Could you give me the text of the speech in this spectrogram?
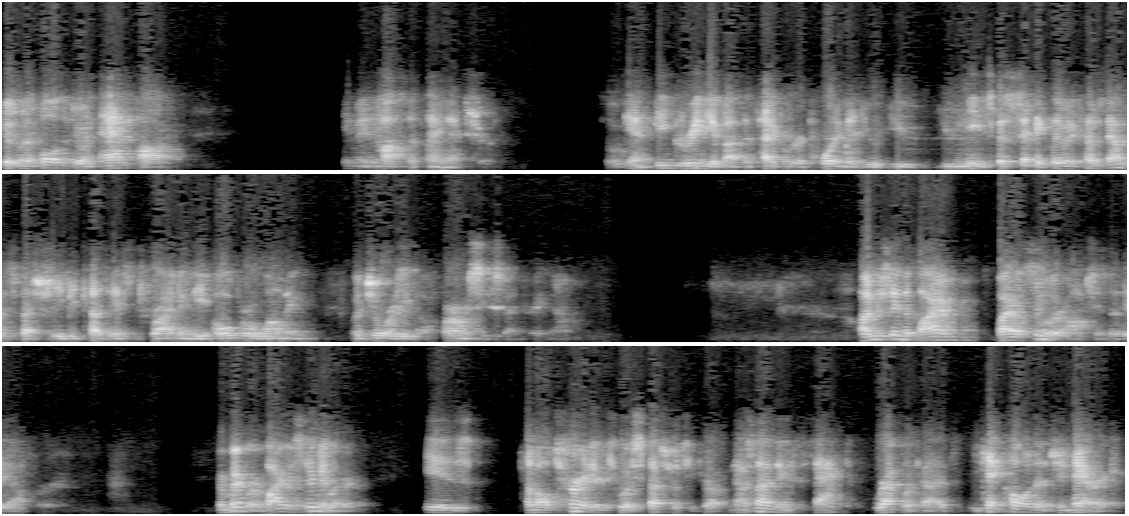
Because when it falls into an ad hoc, it may cost the plan extra. So again, be greedy about the type of reporting that you, you, you need, specifically when it comes down to specialty, because it's driving the overwhelming majority of pharmacy spend right now. Understand the bio, biosimilar options that they offer. Remember, a biosimilar is an alternative to a specialty drug. Now, it's not an exact replica, you can't call it a generic,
